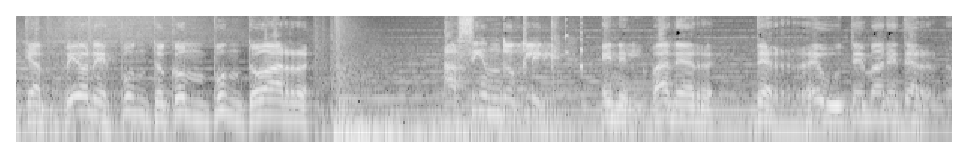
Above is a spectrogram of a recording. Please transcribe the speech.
campeones.com.ar haciendo clic en el banner de Reutemann Eterno.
